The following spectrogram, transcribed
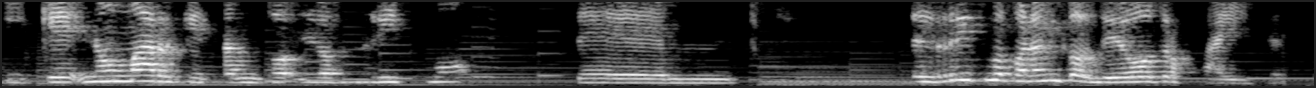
y que no marque tanto los ritmos de, mm, el ritmo económico de otros países.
